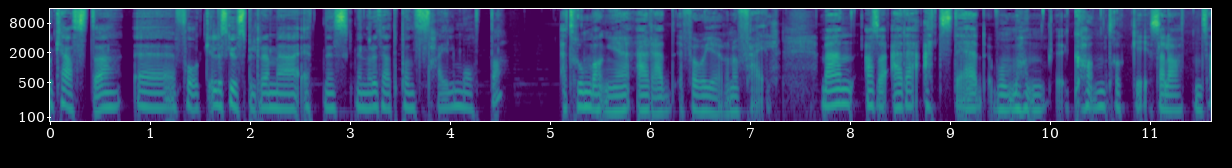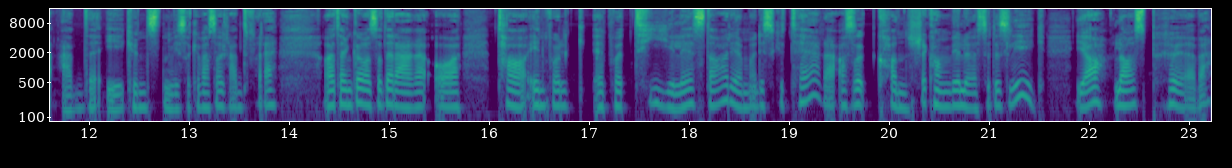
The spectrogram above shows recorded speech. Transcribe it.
å caste eh, folk eller skuespillere med etnisk minoritet på en feil måte? Jeg tror mange er redd for å gjøre noe feil. Men altså, er det ett sted hvor man kan tråkke i salaten, så er det i kunsten. Vi skal ikke være så redd for det. Og jeg tenker også det derre å ta inn folk på et tidlig stadium og diskutere. Altså, kanskje kan vi løse det slik? Ja, la oss prøve.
